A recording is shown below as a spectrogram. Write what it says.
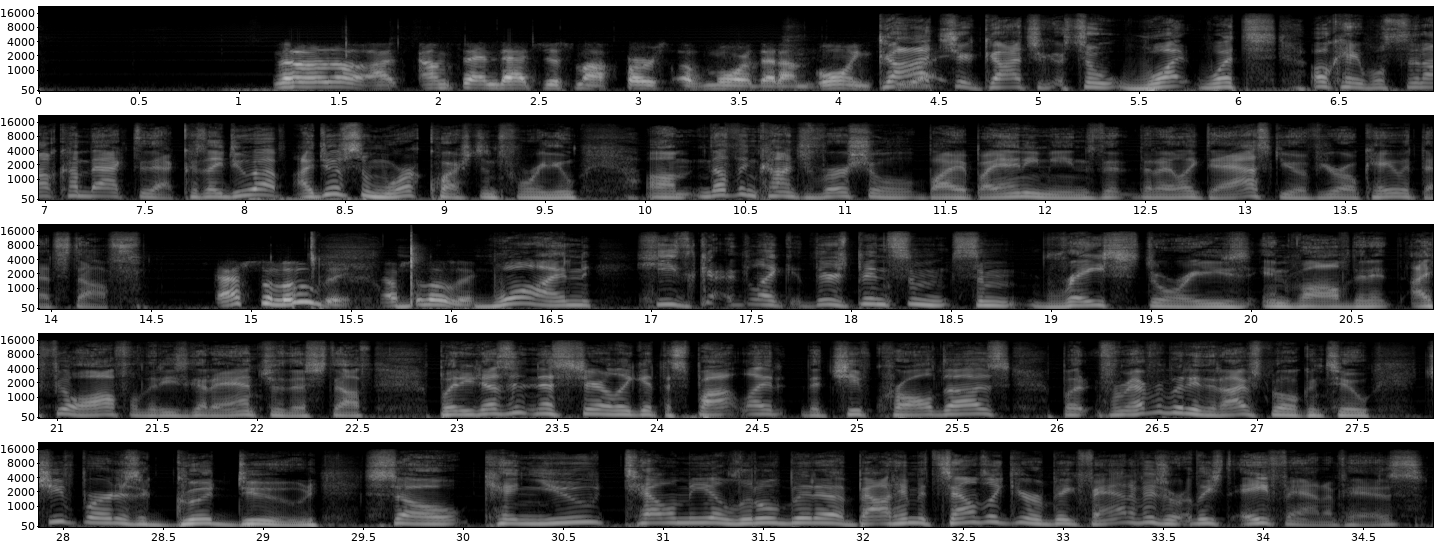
No, no, no. I, am saying that's just my first of more that I'm going to. Gotcha, gotcha. So what? What's okay? Well, so then I'll come back to that because I do have I do have some work questions for you. Um, nothing controversial by by any means that, that I like to ask you if you're okay with that stuff. Absolutely, absolutely. One, he's got like there's been some some race stories involved in it. I feel awful that he's got to answer this stuff, but he doesn't necessarily get the spotlight that Chief Kral does. But from everybody that I've spoken to, Chief Byrd is a good dude. So, can you tell me a little bit about him? It sounds like you're a big fan of his, or at least a fan of his.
